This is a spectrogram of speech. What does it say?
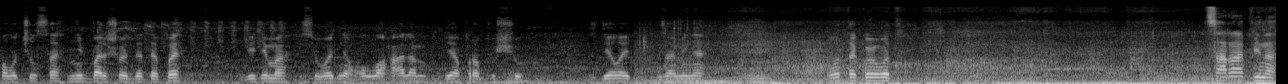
получился небольшой ДТП. Видимо, сегодня, Аллах алям, я пропущу. Сделает за меня. Вот такой вот царапина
